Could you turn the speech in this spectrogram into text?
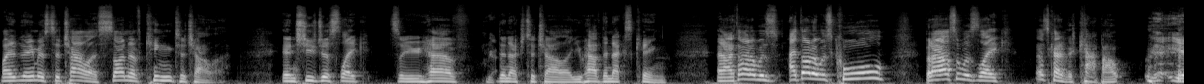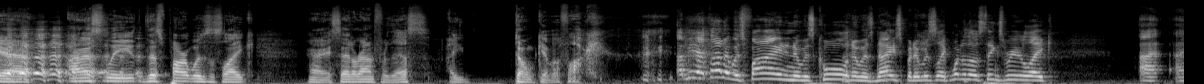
my name is T'Challa, son of King T'Challa. And she's just like, So you have the next T'Challa, you have the next king. And I thought it was I thought it was cool, but I also was like, that's kind of a cop out. Yeah, honestly, this part was just like, all right, I sat around for this. I don't give a fuck. I mean, I thought it was fine and it was cool and it was nice, but it was like one of those things where you're like, I, I,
